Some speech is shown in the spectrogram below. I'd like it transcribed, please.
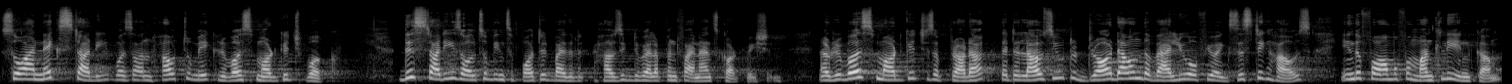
So, our next study was on how to make reverse mortgage work. This study has also been supported by the Housing Development Finance Corporation. Now, reverse mortgage is a product that allows you to draw down the value of your existing house in the form of a monthly income,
